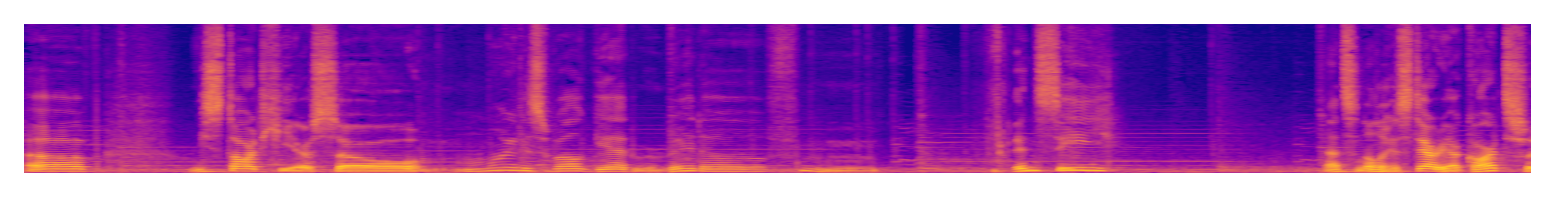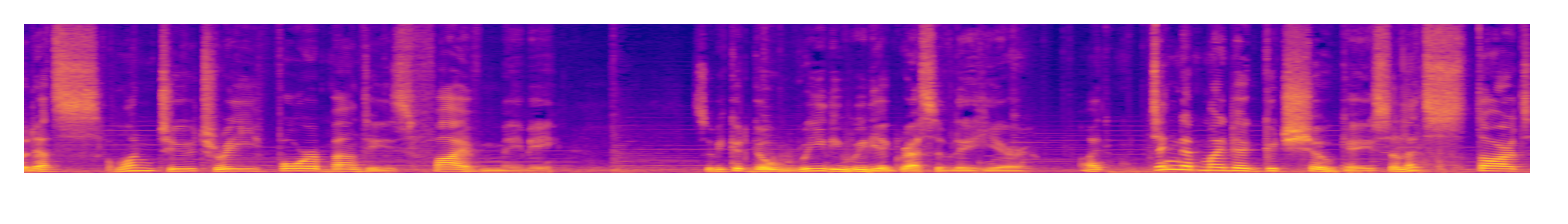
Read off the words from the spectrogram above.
of the start here, so might as well get rid of... Hmm... Bincy? That's another Hysteria card, so that's one, two, three, four bounties. Five, maybe. So we could go really, really aggressively here. I think that might be a good showcase. So let's start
